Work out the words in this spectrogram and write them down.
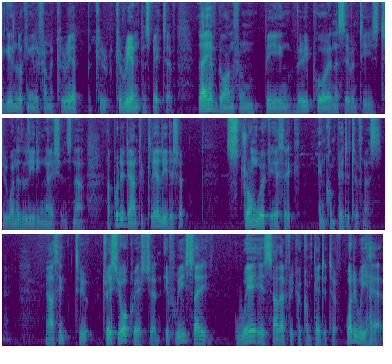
again, looking at it from a Korea, Korean perspective, they have gone from being very poor in the 70s to one of the leading nations now. I put it down to clear leadership, strong work ethic, and competitiveness. Hmm. Now, I think to address your question, if we say, where is South Africa competitive? What do we have?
